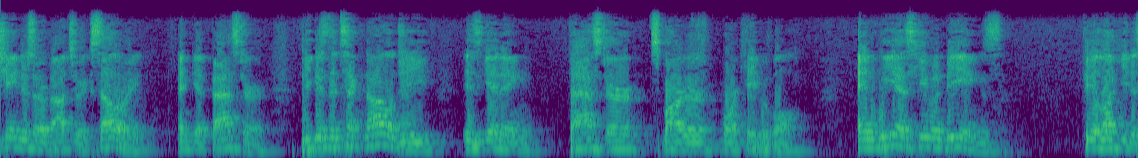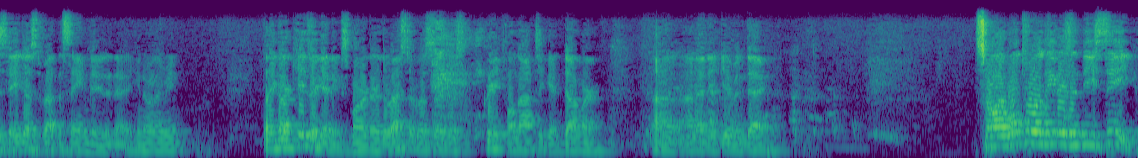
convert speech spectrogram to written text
changes are about to accelerate and get faster because the technology is getting faster, smarter, more capable. And we as human beings feel lucky to stay just about the same day to day. You know what I mean? Like our kids are getting smarter. The rest of us are just grateful not to get dumber uh, on any given day. So I went to our leaders in DC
